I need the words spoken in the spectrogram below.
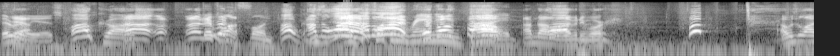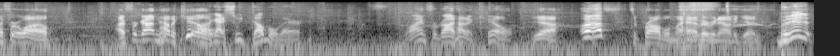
There Yeah. really is. Oh gosh. uh, uh, It's a lot of fun. oh, I'm Just alive. I'm alive. ran We're both and oh. died. I'm not alive anymore. Whoop. I was alive for a while. I've forgotten how to kill. Oh, I got a sweet double there. Ryan forgot how to kill. yeah. Up. It's a problem I have every now and again. But it.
